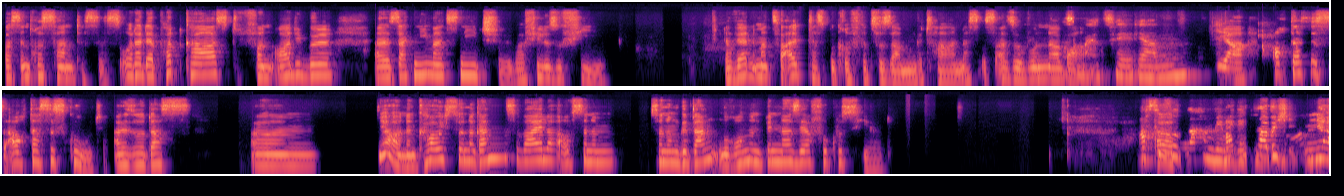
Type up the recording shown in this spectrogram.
was Interessantes ist. Oder der Podcast von Audible, äh, Sag niemals Nietzsche über Philosophie. Da werden immer zwei Altersbegriffe zusammengetan. Das ist also wunderbar. Was erzählt, ja. Mhm. Ja, auch das ist, auch das ist gut. Also das, ähm, ja, und dann kaue ich so eine ganze Weile auf so einem, so einem Gedanken rum und bin da sehr fokussiert. Machst du so äh, Sachen wie Meditation? Ich, ja,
